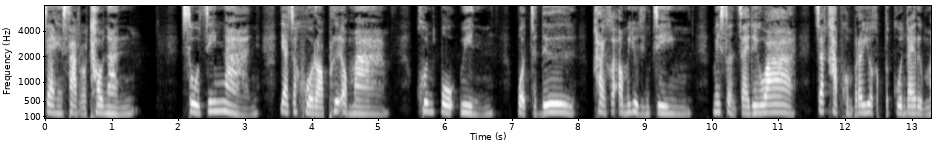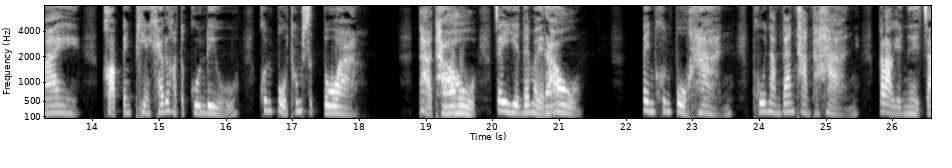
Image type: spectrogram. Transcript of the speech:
แจ้งให้ทราบเท่านั้น สูจิ้งหนาน อยากจะหัวเราะพลืดออกมา คุณปู่วินปวดจะดื้อ ใครก็เอาไม่อยู่จริง ๆ ไม่สนใจด้วยว่าจะขับผลประโยชน์กับตระกูลใดหรือไม่ ขอเป็นเพียงแค่เรื่องของตระกูลหลิว คุณปู่ทุ่มสุดตัวตาเท่าใจเย็นได้ไหมเรา เป็นคุณปู่หาน ผู้นำด้านทานทหาร กล่าวอย่างเหนื่อยใจ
